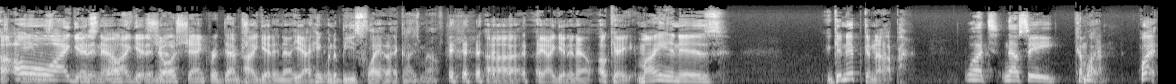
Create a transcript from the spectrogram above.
Uh, oh, I get it now. I get it now. Shawshank Redemption. I get it now. Yeah, I hate when the bees fly out of that guy's mouth. uh, I get it now. Okay, my mine is Gnip Gnop. what? Now, see, come What? on. What?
